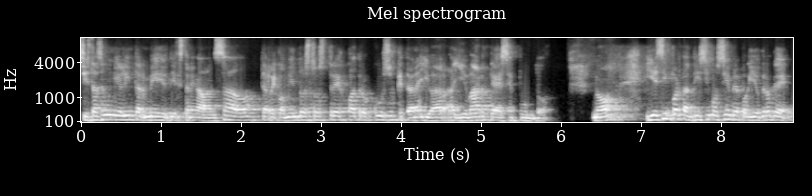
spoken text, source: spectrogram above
si estás en un nivel intermedio y tienes que estar en avanzado, te recomiendo estos tres, cuatro cursos que te van a ayudar a llevarte a ese punto, ¿no? Y es importantísimo siempre porque yo creo que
